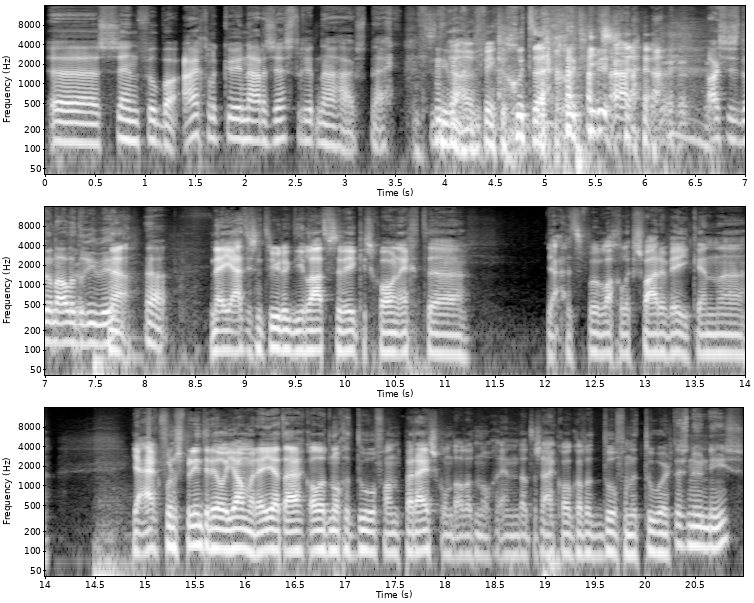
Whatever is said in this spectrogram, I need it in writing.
eh Saint-Vulbas. Eigenlijk kun je na de zesde rit naar huis. Nee, dat is niet Ja, dat vind ik een goed, goed iets. Als je ze dan alle drie wint. Ja. Nee, ja, het is natuurlijk, die laatste week is gewoon echt, eh, ja, het is een belachelijk zware week. En eh, ja, eigenlijk voor een sprinter heel jammer. Hè? Je had eigenlijk altijd nog het doel van Parijs komt altijd nog. En dat is eigenlijk ook altijd het doel van de Tour. Het is nu Nice.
